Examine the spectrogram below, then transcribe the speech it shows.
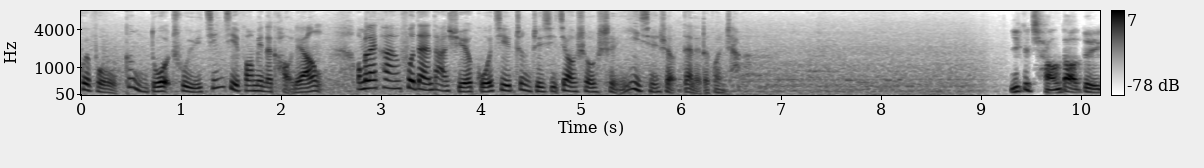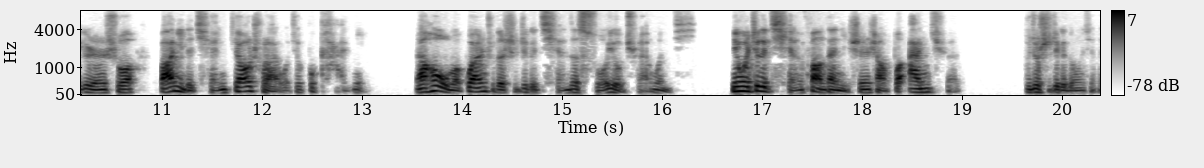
会否更多出于经济方面的考量？我们来看复旦大学国际政治系教授沈毅先生带来的观察。一个强盗对一个人说：“把你的钱交出来，我就不砍你。”然后我们关注的是这个钱的所有权问题，因为这个钱放在你身上不安全。就是这个东西？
